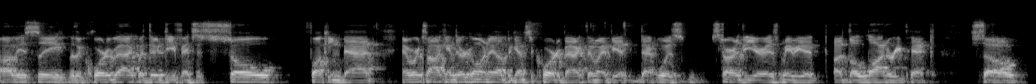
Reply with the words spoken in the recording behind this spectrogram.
obviously, with a quarterback, but their defense is so fucking bad. And we're talking they're going up against a quarterback that might be a, that was started the year as maybe a, a the lottery pick. So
